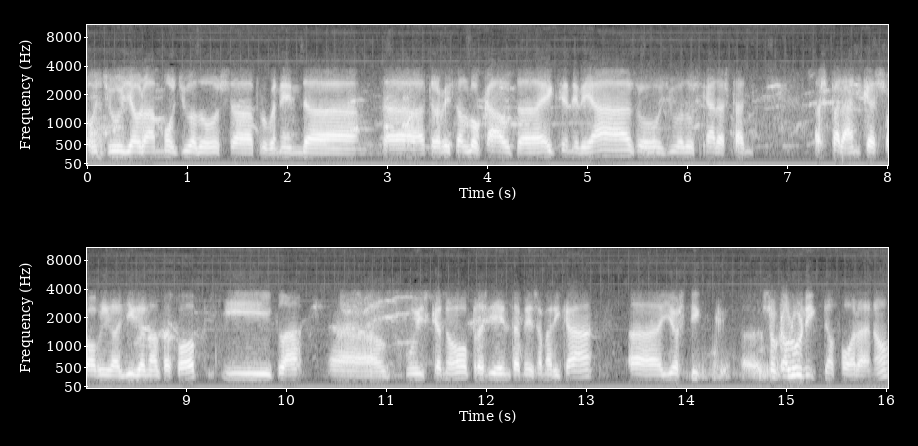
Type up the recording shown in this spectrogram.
on hi haurà molts jugadors uh, provenent de, de, a través del local d'ex-NBAs o jugadors que ara estan esperant que s'obri la Lliga un altre cop i clar, eh, vull que no, president també és americà, eh, jo estic, eh, sóc l'únic de fora, no?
